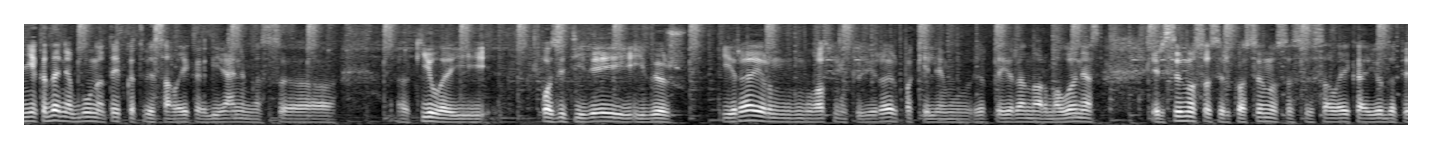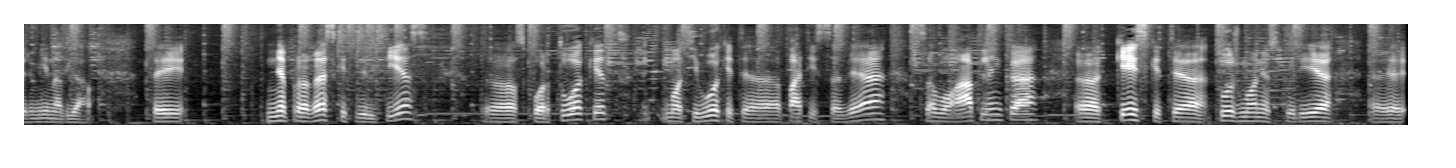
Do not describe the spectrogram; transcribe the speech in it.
Niekada nebūna taip, kad visą laiką gyvenimas kyla į pozityviai į viršų yra ir nuosmukių, yra ir pakilimų ir tai yra normalu, nes ir sinusas, ir kosinusas visą laiką juda pirmin atgal. Tai nepraraskit vilties, e, sportuokit, motivuokite patys save, savo aplinką, e, keiskite tuos žmonės, kurie e,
